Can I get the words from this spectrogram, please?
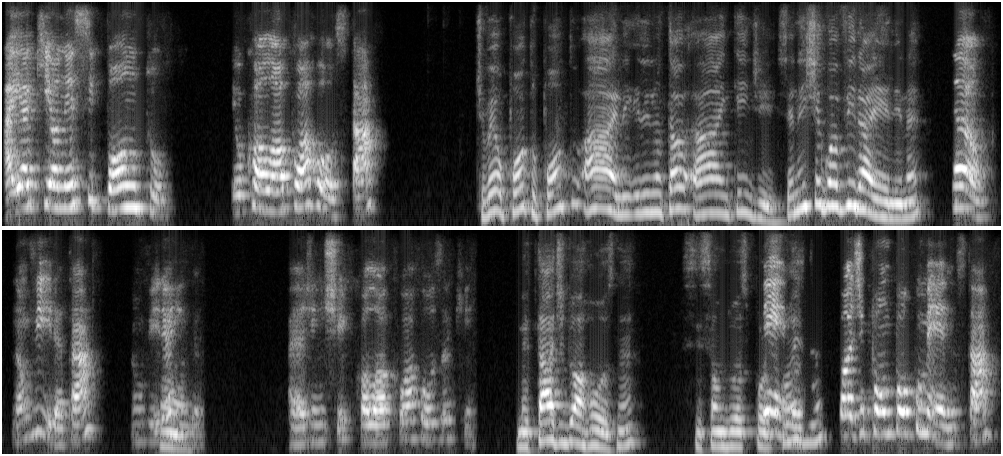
Aí aqui, ó, nesse ponto, eu coloco o arroz, tá? Deixa eu ver o ponto, o ponto. Ah, ele, ele não tá. Ah, entendi. Você nem chegou a virar ele, né? Não, não vira, tá? Não vira Hum. ainda. Aí a gente coloca o arroz aqui. Metade do arroz, né? Se são duas porções, né? Pode pôr um pouco menos, tá?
